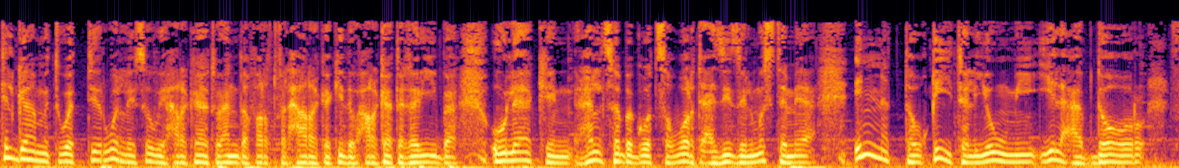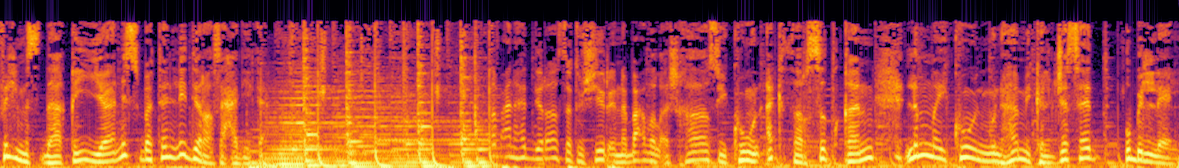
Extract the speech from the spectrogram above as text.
تلقاه متوتر ولا يسوي حركات وعنده فرط في الحركة كذا وحركاته غريبة. ولكن هل سبق وتصورت عزيزي المستمع إن التوقيت اليومي يلعب دور في المصداقية نسبة لدراسة حديثة؟ طبعا هالدراسة تشير أن بعض الأشخاص يكون أكثر صدقا لما يكون منهمك الجسد وبالليل.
